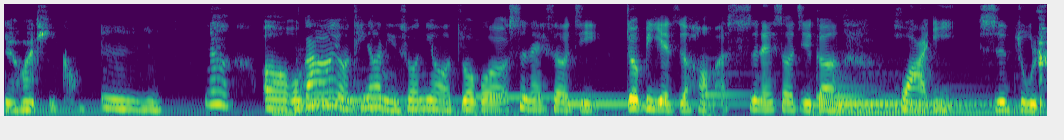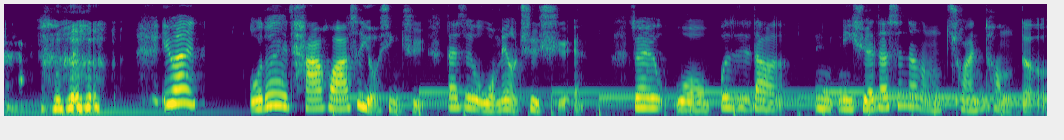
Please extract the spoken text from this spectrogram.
也会提供。嗯嗯，那呃，我刚刚有听到你说你有做过室内设计，就毕业之后嘛，室内设计跟花艺师助理，因为我对插花是有兴趣，但是我没有去学。所以我不知道，你你学的是那种传统的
